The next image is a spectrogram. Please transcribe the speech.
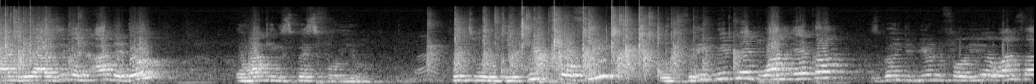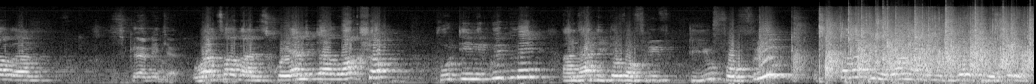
And he has even added on a working space for you, which will be equipped for free, with free equipment, one acre, is going to build for you a 1,000 Square meter. 1,000 square meter workshop, put in equipment, and hand it over free to you for free. So that you run and you go to the sales.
